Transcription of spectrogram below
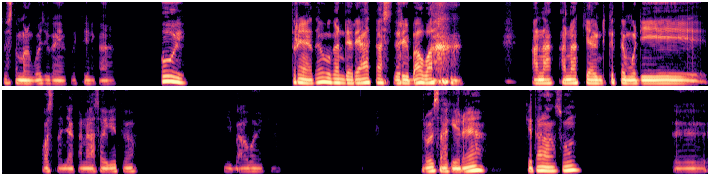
terus teman gue juga ngikutin kan Woi ternyata bukan dari atas dari bawah anak-anak yang ketemu di pos tanjakan aso gitu di bawah itu terus akhirnya kita langsung eh,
